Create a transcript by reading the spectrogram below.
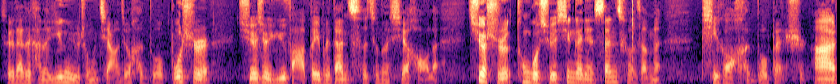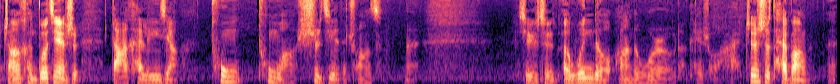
所以大家看到英语中讲究很多，不是学学语法、背背单词就能写好了。确实，通过学新概念三册，咱们提高很多本事啊，长很多见识，打开了一扇通通往世界的窗子。啊，这个是 a window on the world，可以说啊，真是太棒了。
